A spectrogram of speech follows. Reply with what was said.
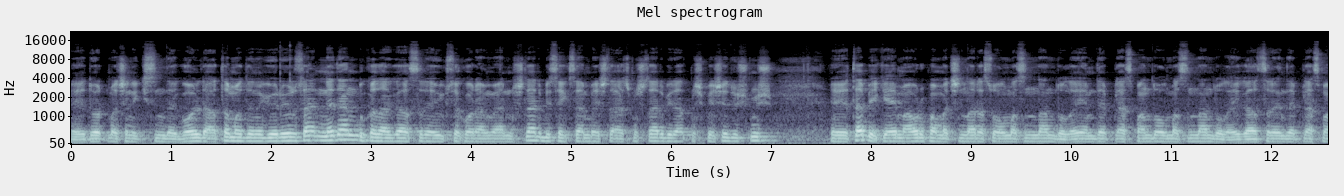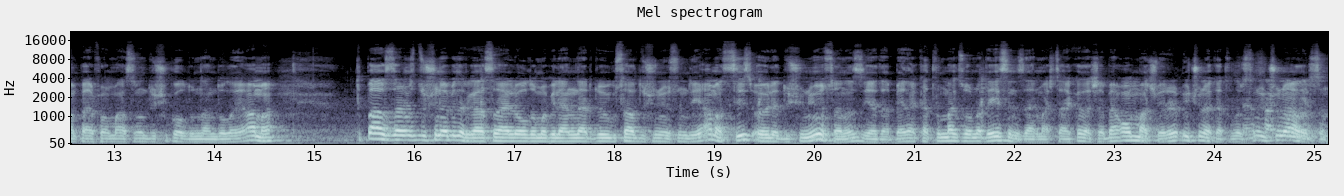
4 maçın ikisinde gol de atamadığını görüyoruz. Ha, neden bu kadar Galatasaray'a yüksek oran vermişler? 1.85'te açmışlar, 1.65'e düşmüş. E, tabii ki hem Avrupa maçının arası olmasından dolayı hem deplasmanda olmasından dolayı Galatasaray'ın deplasman performansının düşük olduğundan dolayı ama Bazılarınız düşünebilir Galatasaraylı olduğumu bilenler duygusal düşünüyorsun diye ama siz öyle düşünüyorsanız ya da bana katılmak zorunda değilsiniz her maçta arkadaşlar. Ben 10 maç veririm 3'üne katılırsın 3'ünü alırsın.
